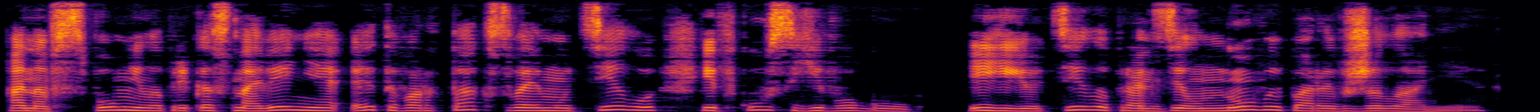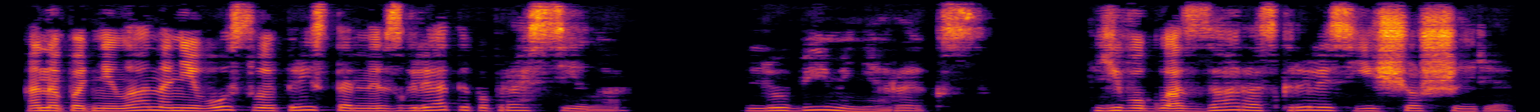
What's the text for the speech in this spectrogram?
Она вспомнила прикосновение этого рта к своему телу и вкус его губ, и ее тело пронзил новый порыв желания. Она подняла на него свой пристальный взгляд и попросила. «Люби меня, Рекс». Его глаза раскрылись еще шире.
